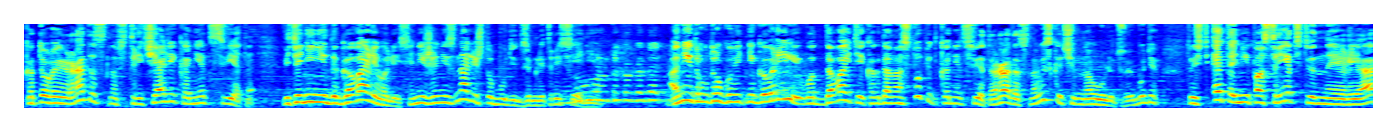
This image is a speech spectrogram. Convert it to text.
которые радостно встречали конец света. Ведь они не договаривались, они же не знали, что будет Ну, землетрясение. гадать. Они друг другу ведь не говорили, вот давайте, когда наступит конец света, радостно выскочим на улицу и будем... То есть это непосредственная реакция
